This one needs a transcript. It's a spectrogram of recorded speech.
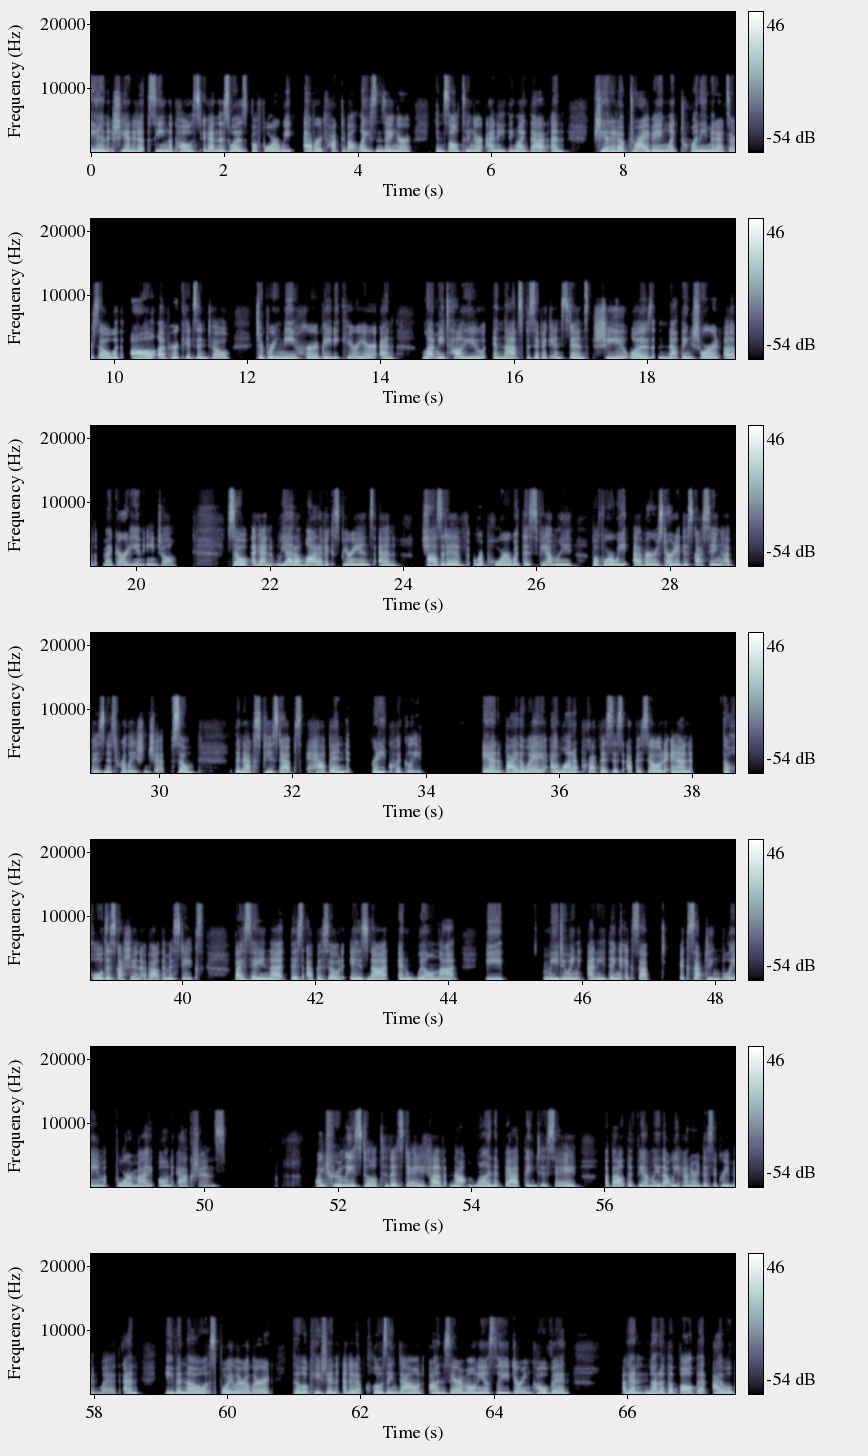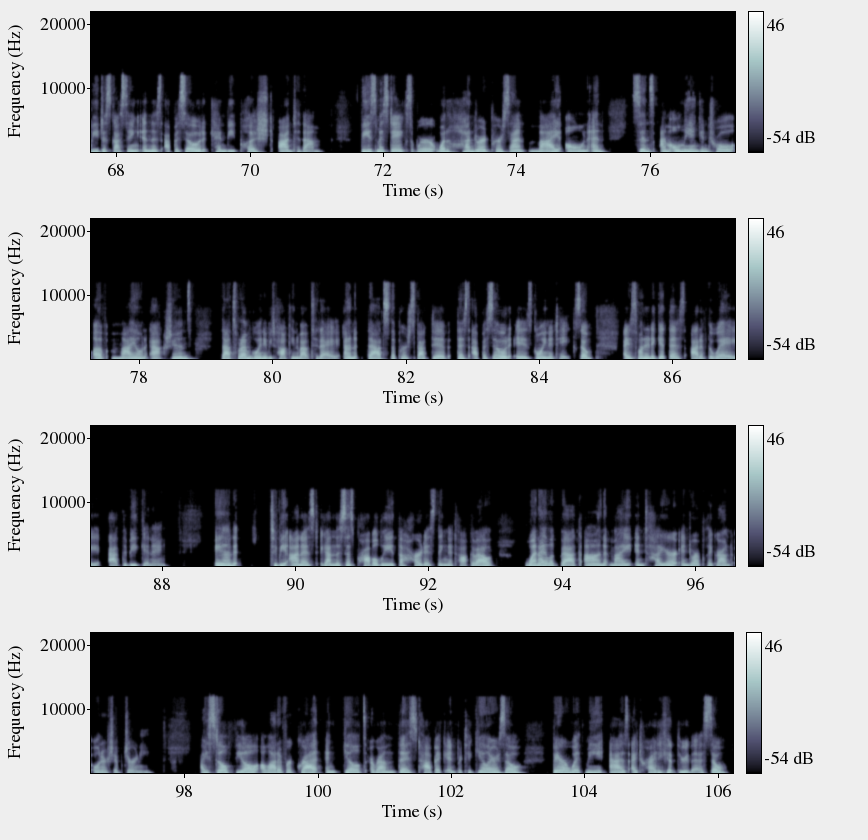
And she ended up seeing the post. Again, this was before we ever talked about licensing or consulting or anything like that. And she ended up driving like 20 minutes or so with all of her kids in tow to bring me her baby carrier. And let me tell you, in that specific instance, she was nothing short of my guardian angel. So, again, we had a lot of experience and positive rapport with this family before we ever started discussing a business relationship. So, the next few steps happened pretty quickly. And by the way, I want to preface this episode and the whole discussion about the mistakes by saying that this episode is not and will not be me doing anything except accepting blame for my own actions. I truly still to this day have not one bad thing to say about the family that we entered this agreement with. And even though, spoiler alert, the location ended up closing down unceremoniously during COVID, again, none of the fault that I will be discussing in this episode can be pushed onto them. These mistakes were 100% my own. And since I'm only in control of my own actions, that's what I'm going to be talking about today. And that's the perspective this episode is going to take. So I just wanted to get this out of the way at the beginning. And to be honest, again, this is probably the hardest thing to talk about when I look back on my entire indoor playground ownership journey. I still feel a lot of regret and guilt around this topic in particular. So bear with me as I try to get through this. So,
